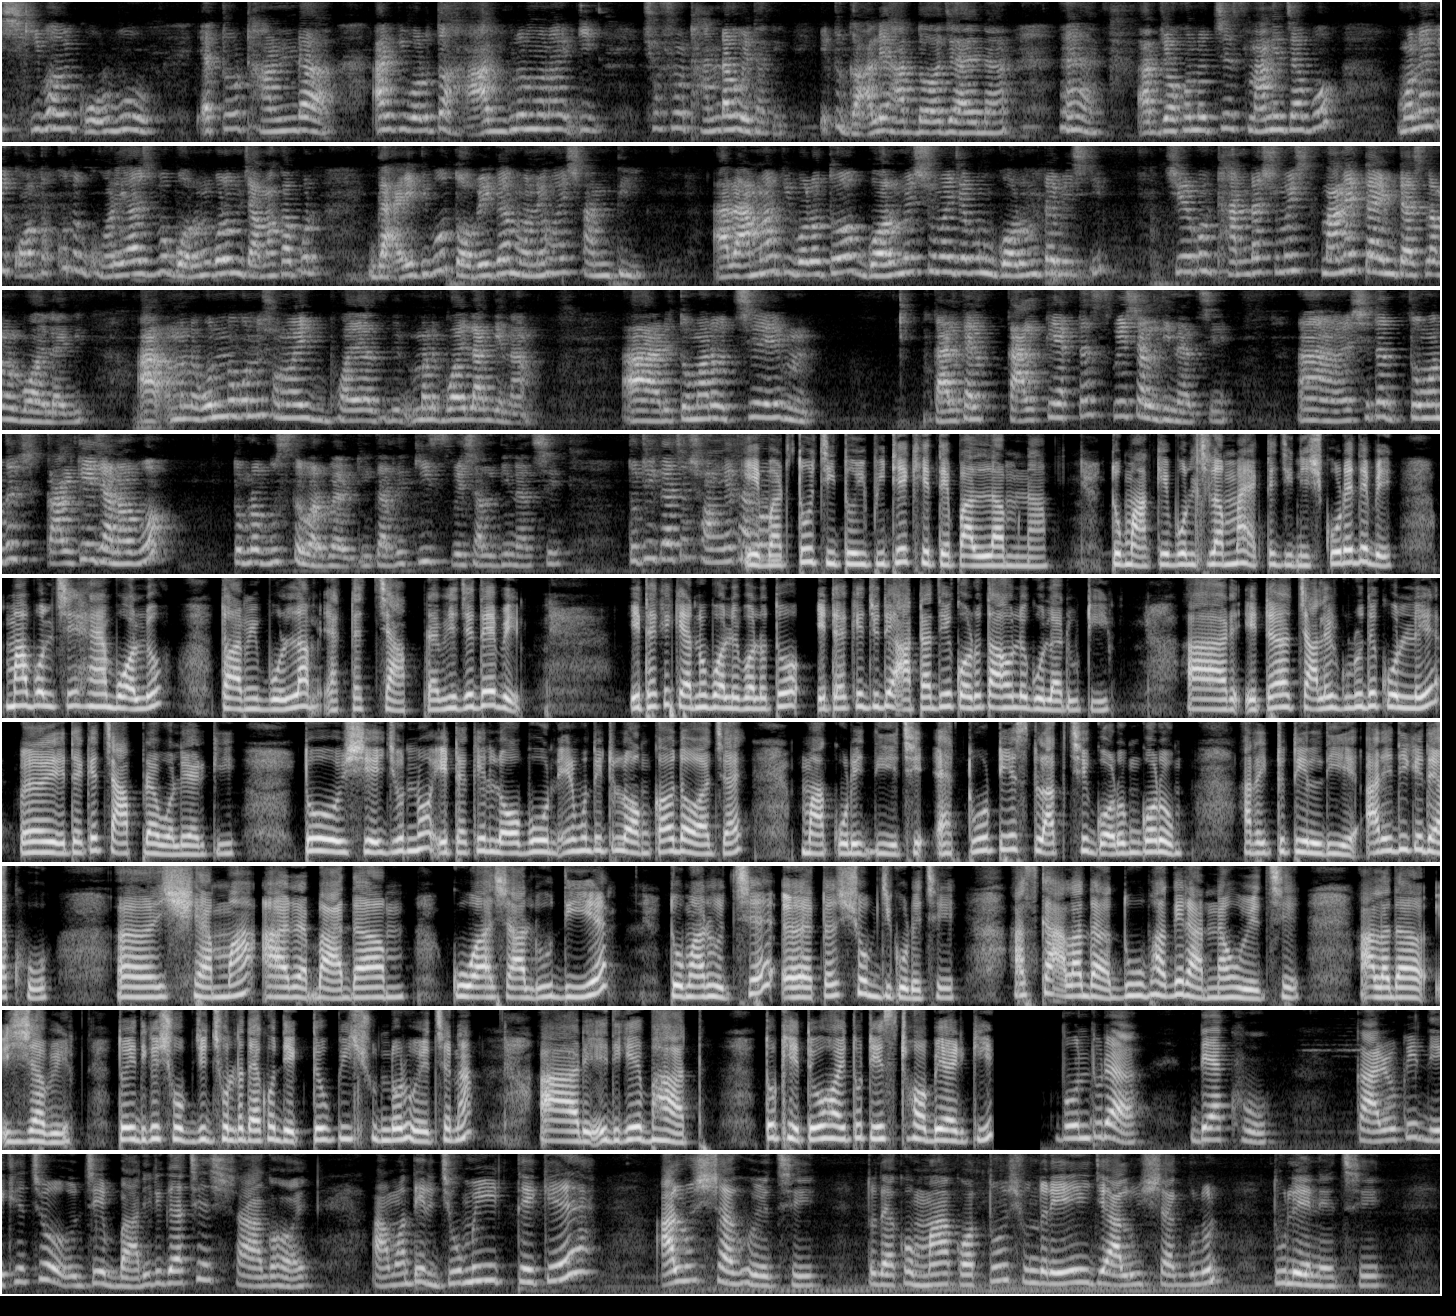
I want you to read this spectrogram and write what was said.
ইস, কীভাবে করব? এত ঠান্ডা। আর কি বলতো, হাতগুলো মনে হয় কি, সবসময় ঠান্ডা হয়ে থাকে। একটু গালে হাত দেওয়া যায় না হ্যাঁ? আর যখন হচ্ছে স্নানে যাব, মনে হয় কি, কতক্ষণ ঘরে আসব, গরম গরম জামা কাপড় গায়ে দিব তবে গা মনে হয় শান্তি। আর আমার কি বলতো, গরমের সময় যেমন গরমটা বেশি সেরকম ঠান্ডার সময় স্নানের টাইমটা আসলে আমার ভয় লাগে। আর মানে অন্য কোনো সময় ভয় আসবে মানে ভয় লাগে না। আর তোমার হচ্ছে কালকে কালকে একটা স্পেশাল দিন আছে। সেটা তোমাদের কালকেই জানাব। তোমরা বুঝতে পারবে আর কি, কালকে কি স্পেশাল দিন আছে। তো ঠিক আছে, সঙ্গে এবার তো চিতই পিঠে খেতে পারলাম না। তো মাকে বলছিলাম, মা, একটা জিনিস করে দেবে? মা বলছে হ্যাঁ বলো। তো আমি বললাম, একটা চাপড়া ভেজে দেবে? এটাকে কেন বলে বলো তো? এটাকে যদি আটা দিয়ে করো তাহলে গোলা রুটি। আর এটা চালের গুঁড়ো দিয়ে করলে এটাকে চাপড়া বলে আর কি। তো সেই জন্য এটাকে লবণ, এর মধ্যে একটু লঙ্কাও দেওয়া যায়। মা করে দিয়েছে। এত টেস্ট লাগছে গরম গরম। আর একটু তেল দিয়ে। আর এদিকে দেখো শ্যামা আর বাদাম, কুয়াশ, আলু দিয়ে তোমার হচ্ছে একটা সবজি করেছে। আজকে আলাদা দু ভাগে রান্না হয়েছে, আলাদা হিসাবে। তো এদিকে সবজির ঝোলটা দেখো, দেখতেও কি সুন্দর হয়েছে না? আর এদিকে ভাত। তো খেতেও হয়তো টেস্ট হবে আর কি। বন্ধুরা, দেখো, কারও কি দেখেছ যে বাড়ির গাছে শাক হয়? আমাদের জমির থেকে আলুর শাক হয়েছে। তো দেখো, মা কত সুন্দর এই যে আলুর শাকগুলো তুলে এনেছে।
